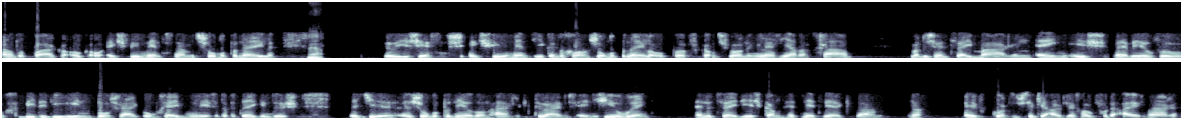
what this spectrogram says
aantal parken ook al experimenten gedaan met zonnepanelen. Ja. Wil je zeggen experimenten, je kunt er gewoon zonnepanelen op uh, vakantiewoningen leggen. Ja, dat gaat. Maar er zijn twee maren. Eén is, we hebben heel veel gebieden die in bosrijke omgevingen liggen. Dat betekent dus dat je een zonnepaneel dan eigenlijk te weinig energie opbrengt. En de tweede is, kan het netwerk staan? Nou, even kort een stukje uitleg ook voor de eigenaren.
